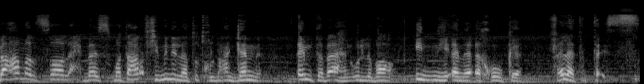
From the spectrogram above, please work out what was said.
ده عمل صالح بس ما تعرفش مين اللي هتدخل معاك الجنة. إمتى بقى هنقول لبعض إني أنا أخوك؟ فلا تبتئس.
